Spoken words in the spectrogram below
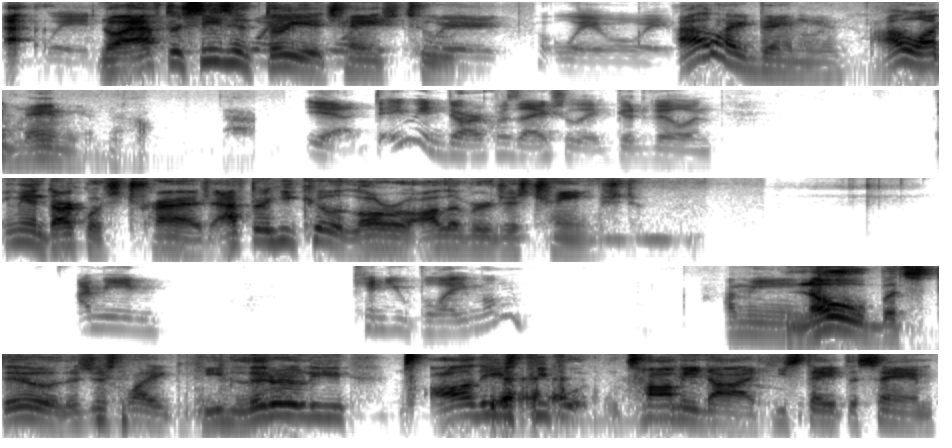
I am. Wait. no, after season wait, three, it changed too. Wait, wait, wait, wait. I like Damien. I like Damien now. Yeah, Damien Darhk was actually a good villain. Damien Darhk was trash. After he killed Laurel, Oliver just changed. I mean, can you blame him? I mean, No, but still, it's just like he literally all these people. Tommy died. He stayed the same.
